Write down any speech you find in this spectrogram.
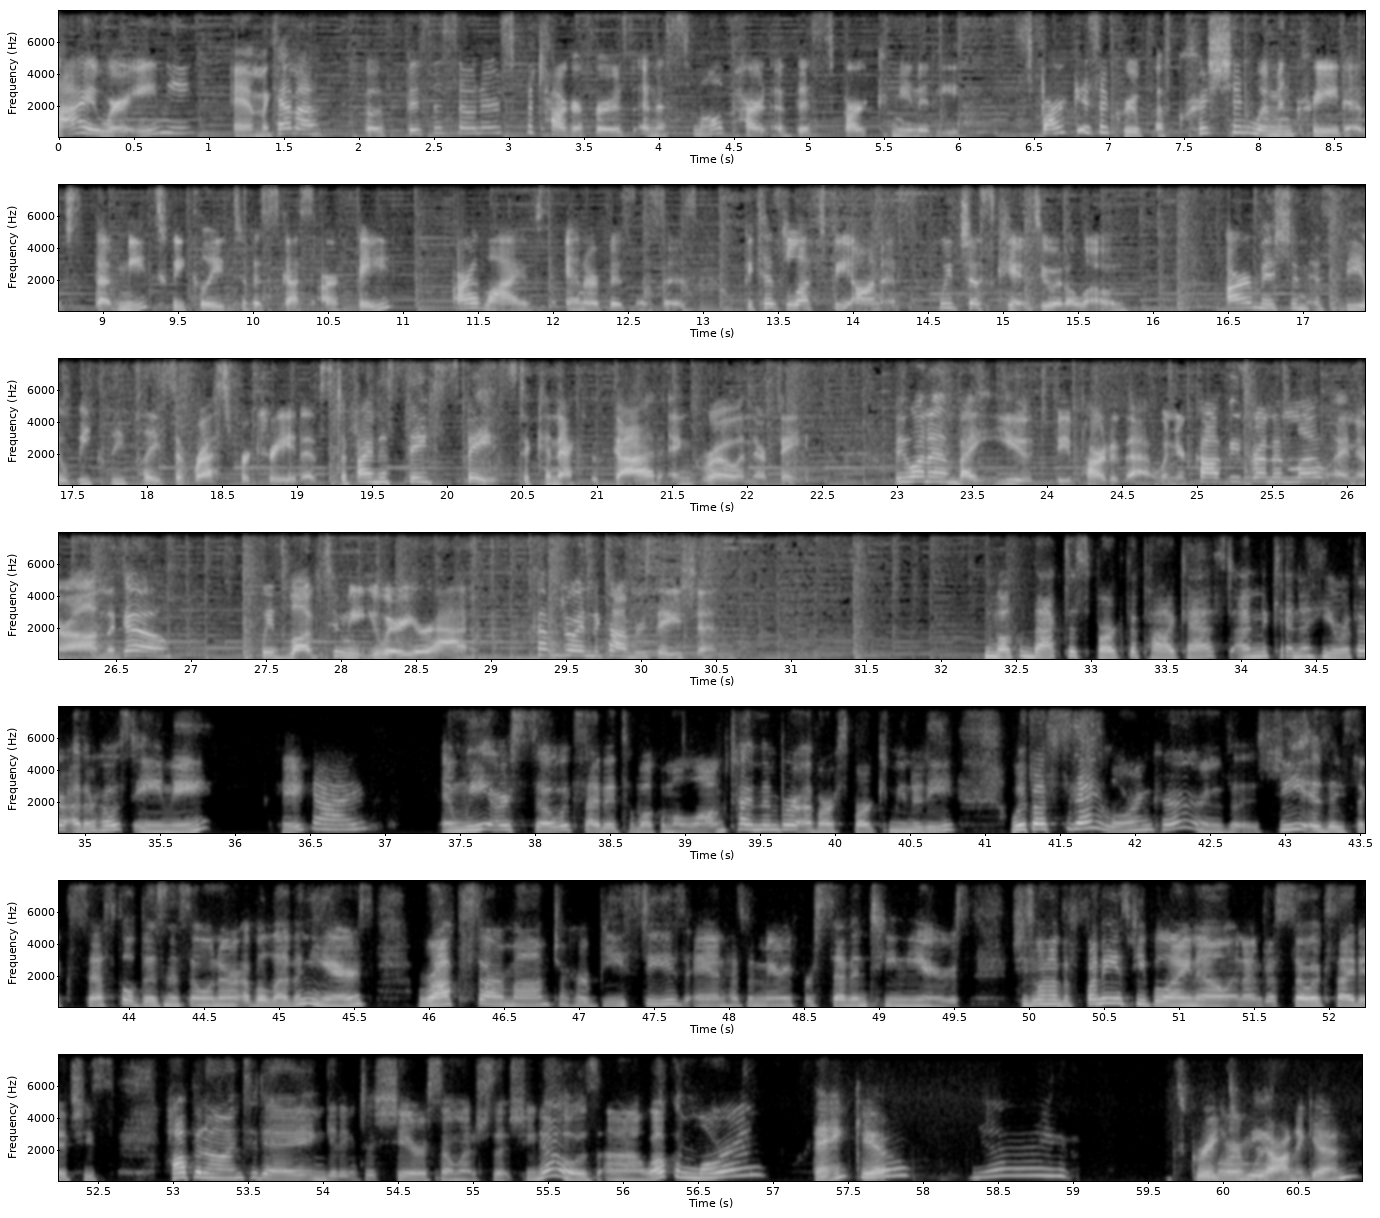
Hi, we're Amy and McKenna, both business owners, photographers, and a small part of this Spark community. Spark is a group of Christian women creatives that meets weekly to discuss our faith, our lives, and our businesses. Because let's be honest, we just can't do it alone. Our mission is to be a weekly place of rest for creatives, to find a safe space to connect with God and grow in their faith. We want to invite you to be part of that when your coffee's running low and you're on the go. We'd love to meet you where you're at. Come join the conversation. Welcome back to Spark the Podcast. I'm McKenna here with our other host, Amy. Hey, guys. And we are so excited to welcome a longtime member of our Spark community with us today, Lauren Kearns. She is a successful business owner of 11 years, rock star mom to her beasties, and has been married for 17 years. She's one of the funniest people I know, and I'm just so excited she's hopping on today and getting to share so much that she knows. Uh, welcome, Lauren. Thank you. Yay. It's great Lauren, to be on again.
